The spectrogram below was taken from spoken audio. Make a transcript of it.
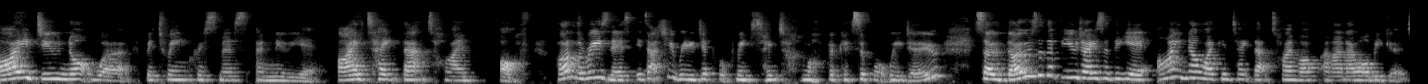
i do not work between christmas and new year. I take that time off. Part of the reason is it's actually really difficult for me to take time off because of what we do. So those are the few days of the year I know I can take that time off and I know I'll be good.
